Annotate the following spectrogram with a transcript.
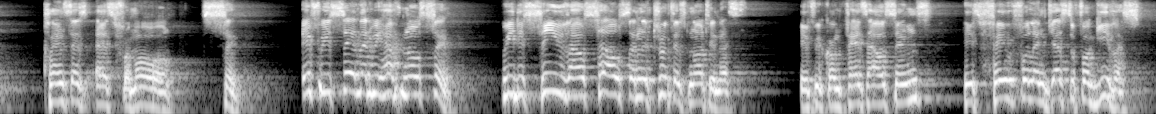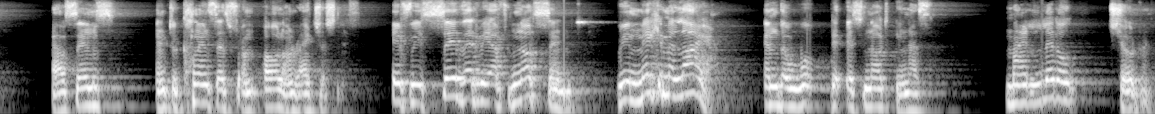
cleanses us from all sin. If we say that we have no sin, we deceive ourselves and the truth is not in us. If we confess our sins, he's faithful and just to forgive us our sins and to cleanse us from all unrighteousness. If we say that we have not sinned, we make him a liar, and the word is not in us. My little children,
